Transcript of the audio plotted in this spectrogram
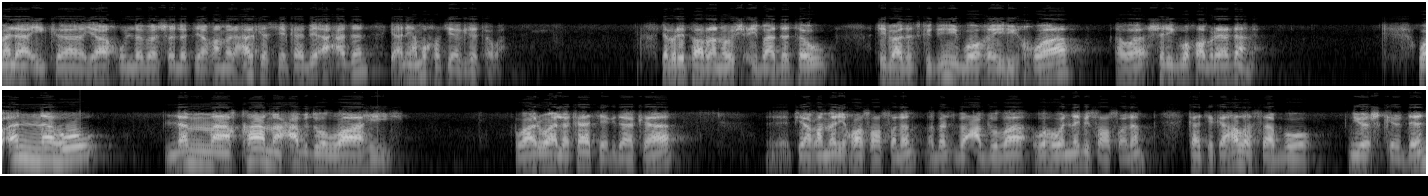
مەلائیکە یاخود لە بەشە لە پێغەمەر هەر کەسێکە بێ ئەحدەن یعنی هەموو خەڵکی ئەگرێتەوە لەبەری پاڕانەوەش عیبادەتە و عیبادەتکردنی بۆ غەیری خوا ئەوە شەریک بۆ وأنه لما قام عبد الله وهروە لە کاتێکدا في غمر خوا وسلم بس بعبد الله وهو النبي صلى الله عليه وسلم كاتك هەڵەسا بۆ نوێشکردن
